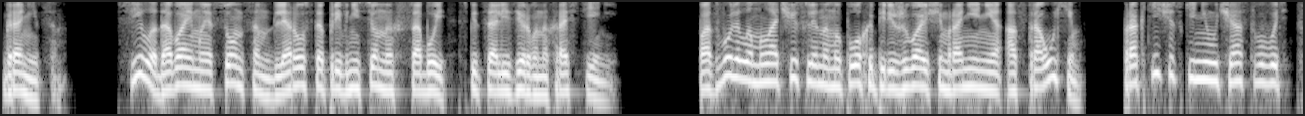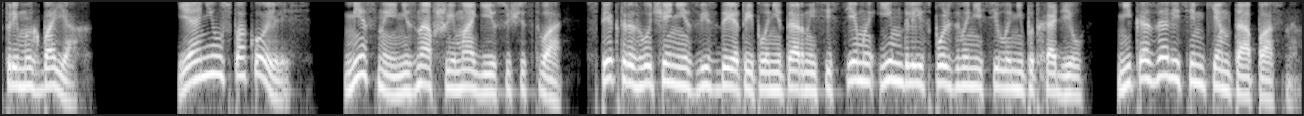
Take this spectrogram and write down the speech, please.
границам. Сила, даваемая солнцем для роста привнесенных с собой специализированных растений, позволила малочисленным и плохо переживающим ранения остроухим практически не участвовать в прямых боях. И они успокоились. Местные, не знавшие магии существа, Спектр излучения звезды этой планетарной системы им для использования силы не подходил, не казались им кем-то опасным.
